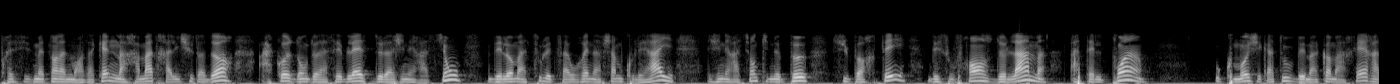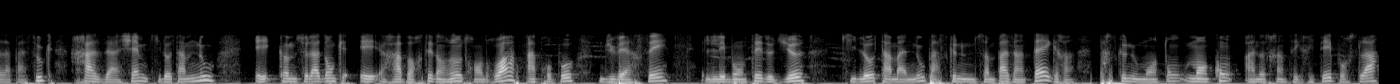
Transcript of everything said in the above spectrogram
précise maintenant la Zaken, Mahamat Ralishut Ador, à cause donc de la faiblesse de la génération, des Lomatsul et Tsaouren Nafsham Kulehai, génération qui ne peut supporter des souffrances de l'âme à tel point Et comme cela donc est rapporté dans un autre endroit à propos du verset les bontés de Dieu kilotamanu parce que nous ne sommes pas intègres, parce que nous manquons à notre intégrité. Pour cela,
